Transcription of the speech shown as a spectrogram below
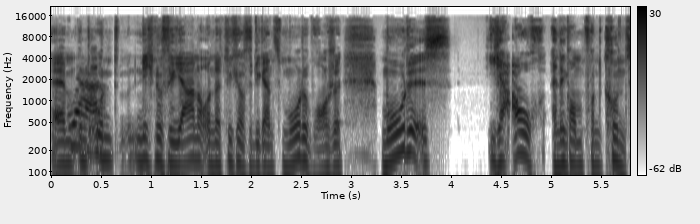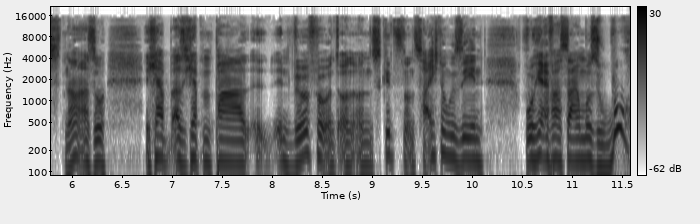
Ähm, Ja. und, und nicht nur für Jana und natürlich auch für die ganze Modebranche. Mode ist ja auch eine Form von Kunst. Ne? Also ich habe also ich habe ein paar äh, Entwürfe und, und, und Skizzen und Zeichnungen gesehen, wo ich einfach sagen muss, wuh,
